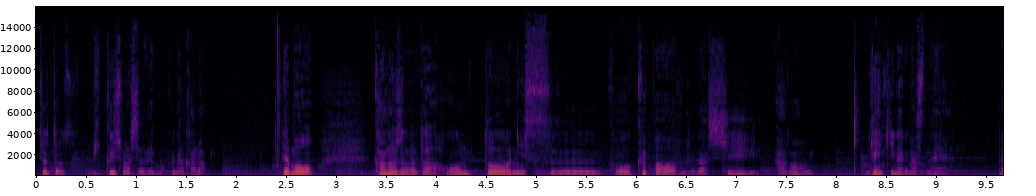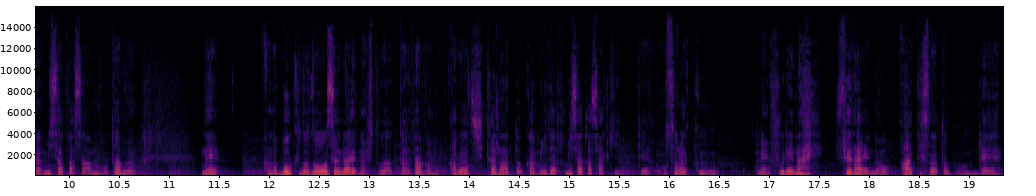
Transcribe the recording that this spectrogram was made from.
ちょっとびっくりしましたね、僕だから。でも、彼女の歌は本当にすごくパワフルだし、あの、元気になりますね。だから美坂さんも多分、ね、あの僕と同世代の人だったら多分足立香奈とか美坂咲っておそらくね触れない世代のアーティストだと思うんで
